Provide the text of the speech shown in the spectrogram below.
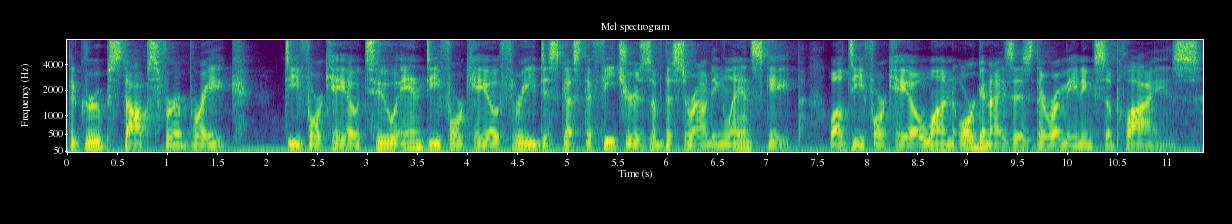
The group stops for a break. D4KO2 and D4KO3 discuss the features of the surrounding landscape, while D4KO1 organizes their remaining supplies.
